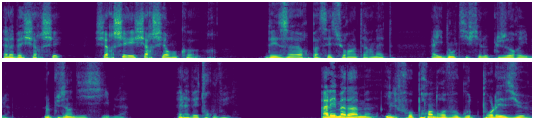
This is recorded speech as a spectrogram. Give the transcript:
Elle avait cherché, cherché et cherché encore. Des heures passées sur Internet à identifier le plus horrible, le plus indicible. Elle avait trouvé. Allez, madame, il faut prendre vos gouttes pour les yeux.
